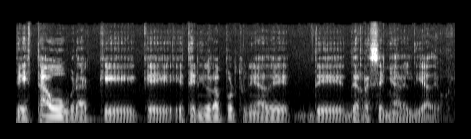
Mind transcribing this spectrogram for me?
esta obra que, he tenido la oportunidad de reseñar el día de hoy.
